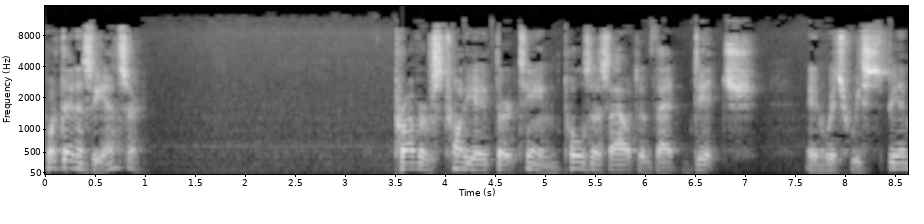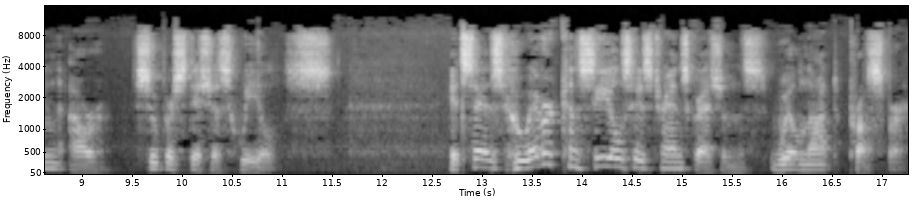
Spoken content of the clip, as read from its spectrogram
What then is the answer? Proverbs 28:13 pulls us out of that ditch in which we spin our superstitious wheels. It says, Whoever conceals his transgressions will not prosper,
